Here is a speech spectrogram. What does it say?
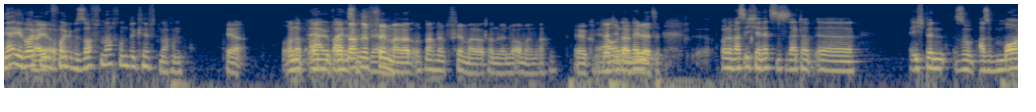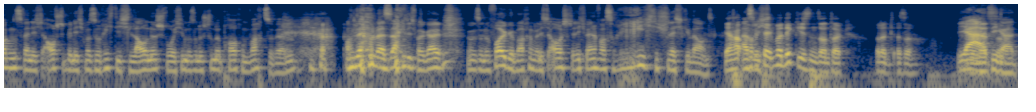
ja, wir wollten eine Folge besoffen machen und bekifft machen. Ja. Und, und, ja, und beides nach einem Filmmarathon und nach einem Filmmarathon werden wir auch mal machen. Ja, komplett Ja, oder wenn-. Oder was ich ja letztens gesagt habe, äh, ich bin so, also morgens, wenn ich aufstehe, bin ich immer so richtig launisch, wo ich immer so eine Stunde brauche, um wach zu werden. Und dann wäre es eigentlich mal geil, wenn wir so eine Folge machen, wenn ich aufstehe. Ich wäre einfach so richtig schlecht gelaunt. Ja, habe Also hab ich ich- ja überlegt diesen Sonntag. Oder also, Ja, Digga,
